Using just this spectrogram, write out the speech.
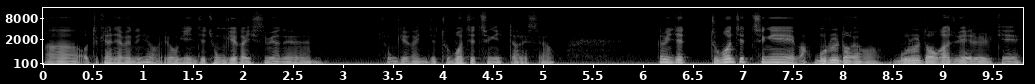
어, 어떻게 하냐면은요. 여기 이제 종괴가 있으면은 종괴가 이제 두 번째 층에 있다 그랬어요. 그럼 이제 두 번째 층에 막 물을 넣어요. 물을 넣어가지고 얘를 이렇게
